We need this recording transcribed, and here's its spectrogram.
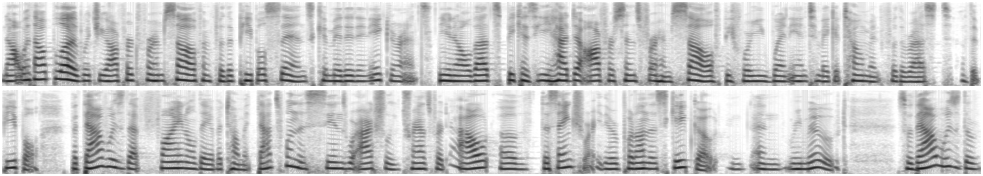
not without blood, which he offered for himself and for the people's sins committed in ignorance. You know, that's because he had to offer sins for himself before he went in to make atonement for the rest of the people. But that was that final day of atonement. That's when the sins were actually transferred out of the sanctuary. They were put on the scapegoat and, and removed. So that was the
